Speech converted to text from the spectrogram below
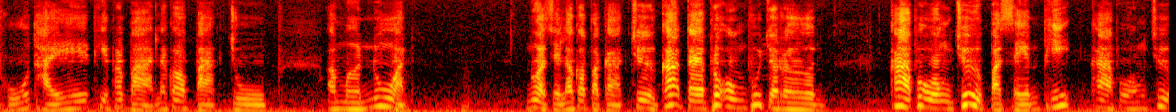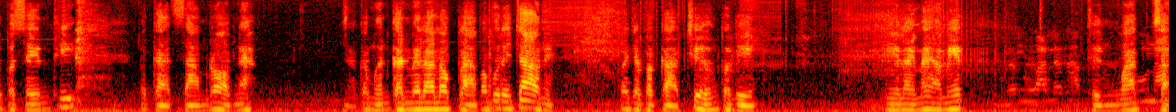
ถูไถที่พระบาทแล้วก็าปากจูบเอามือนวด นวดเสร็จแล้วก็ประกาศชื่อข้าแต่พระองค์ผู้เจริญ ข้าพระองค์ชื่อประเสนทิข้าพระองค์ชื่อประเสนทิประกาศสามรอบนะก็เหมือนกันเวลาเรากราบพระพุทธเจ้าเนี่ยก็จะประกาศชื่อของตนเอง มีอะไรไหมอเมธถึงวัดสะ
